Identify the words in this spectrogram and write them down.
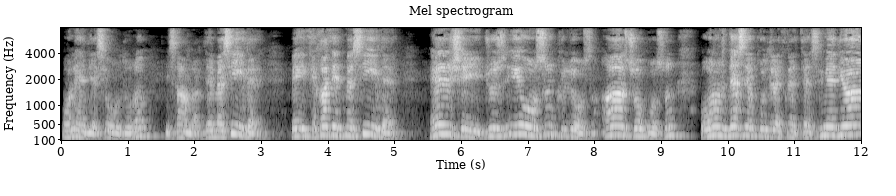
Onun hediyesi olduğunu insanlar demesiyle ve itikat etmesiyle her şeyi cüz'i olsun, külli olsun, az çok olsun onun destek kudretine teslim ediyor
